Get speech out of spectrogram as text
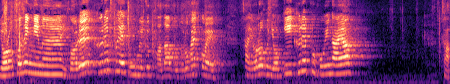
여러 선생님은 이거를 그래프의 도움을 좀 받아보도록 할 거예요. 자, 여러분 여기 그래프 보이나요? 자,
